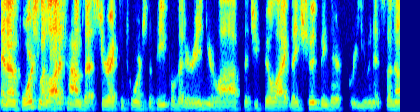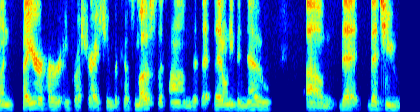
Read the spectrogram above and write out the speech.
and unfortunately, a lot of times that's directed towards the people that are in your life that you feel like they should be there for you. And it's an unfair hurt and frustration because most of the time that, that they don't even know um, that that you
